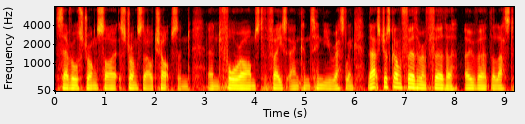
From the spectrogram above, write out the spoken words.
several strong si- strong style chops and and forearms to the face and continue wrestling. That's just gone further and further over the last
